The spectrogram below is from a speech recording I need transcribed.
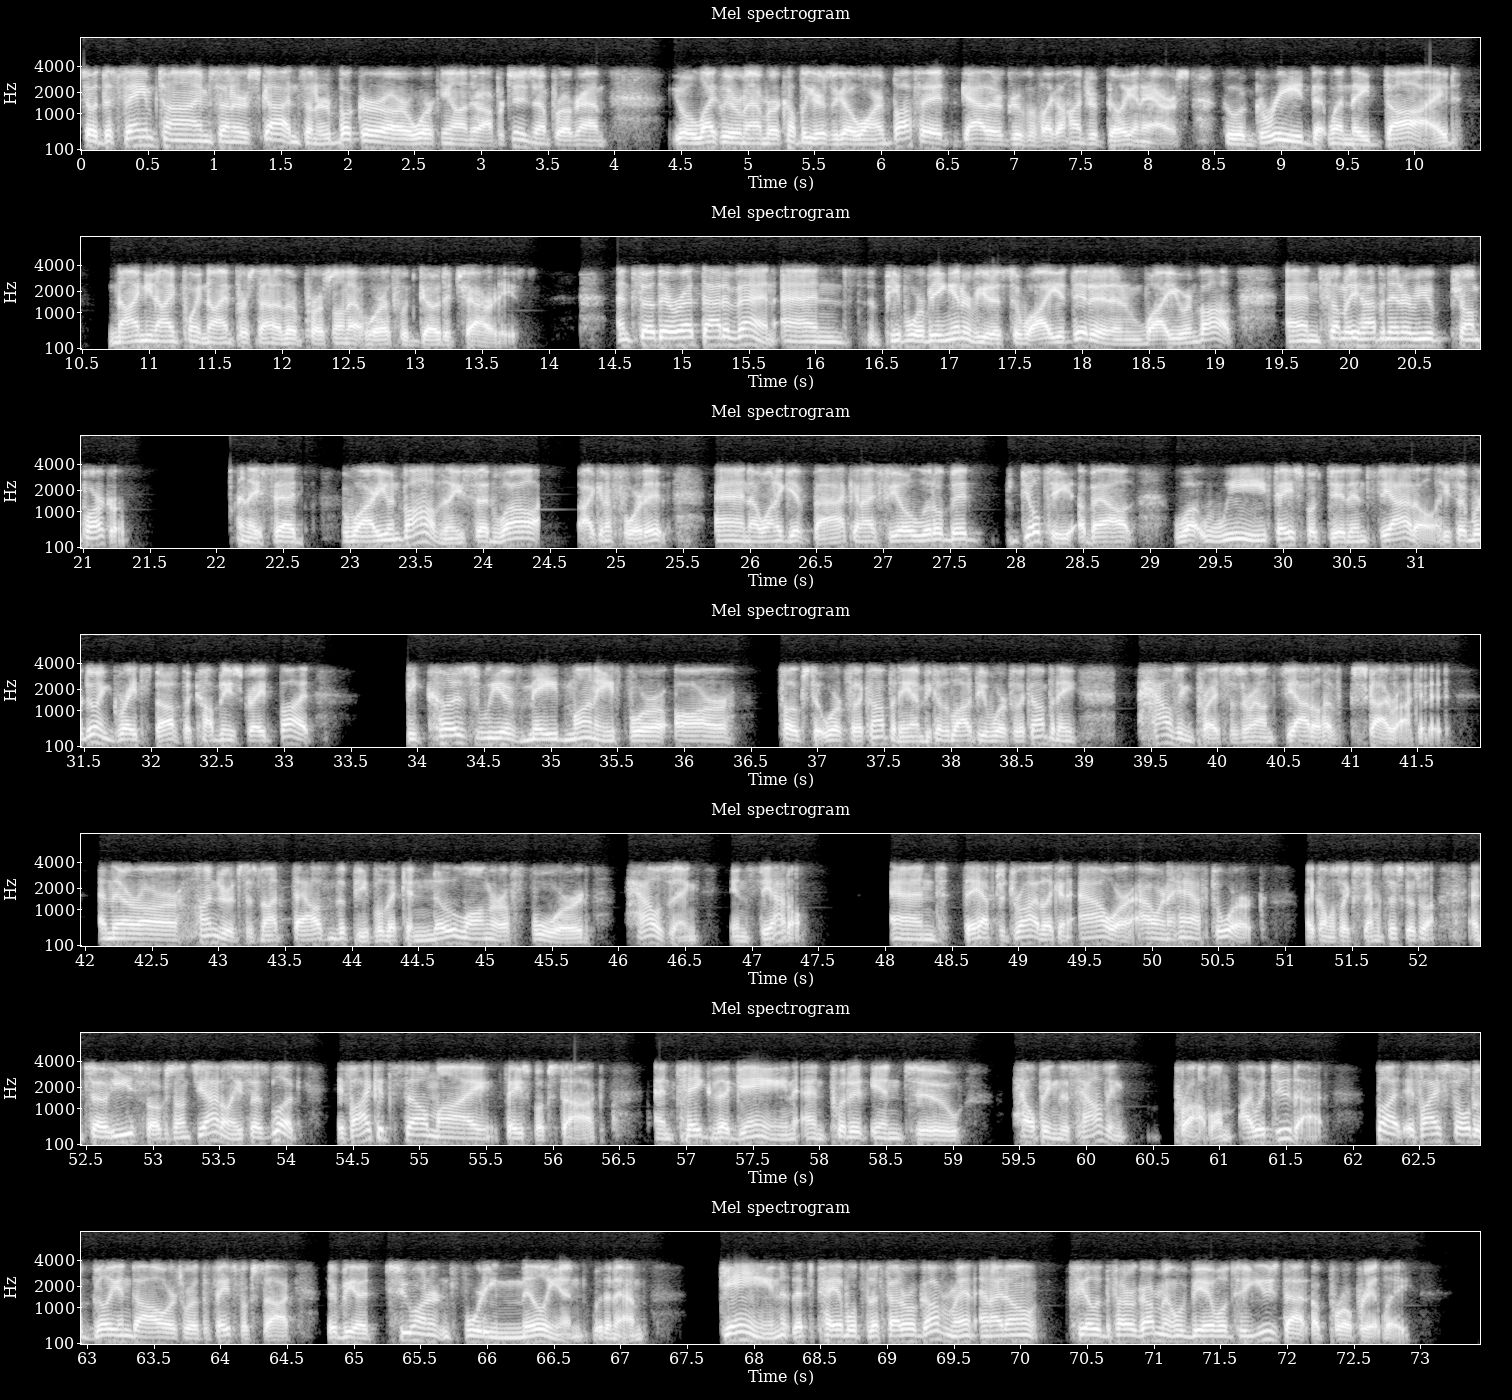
So at the same time, Senator Scott and Senator Booker are working on their Opportunity Zone program. You'll likely remember a couple years ago, Warren Buffett gathered a group of like 100 billionaires who agreed that when they died, 99.9% of their personal net worth would go to charities. And so they were at that event, and people were being interviewed as to why you did it and why you were involved. And somebody happened to interview Sean Parker, and they said, "Why are you involved?" And he said, "Well, I can afford it and I want to give back. And I feel a little bit guilty about what we, Facebook, did in Seattle. He said, We're doing great stuff. The company's great. But because we have made money for our folks that work for the company and because a lot of people work for the company, housing prices around Seattle have skyrocketed. And there are hundreds, if not thousands, of people that can no longer afford housing in Seattle. And they have to drive like an hour, hour and a half to work like almost like San Francisco as well. And so he's focused on Seattle. And he says, look, if I could sell my Facebook stock and take the gain and put it into helping this housing problem, I would do that. But if I sold a billion dollars worth of Facebook stock, there'd be a 240 million with an M gain that's payable to the federal government, and I don't feel that the federal government would be able to use that appropriately.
